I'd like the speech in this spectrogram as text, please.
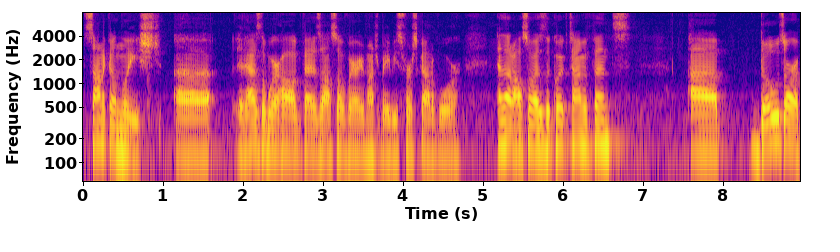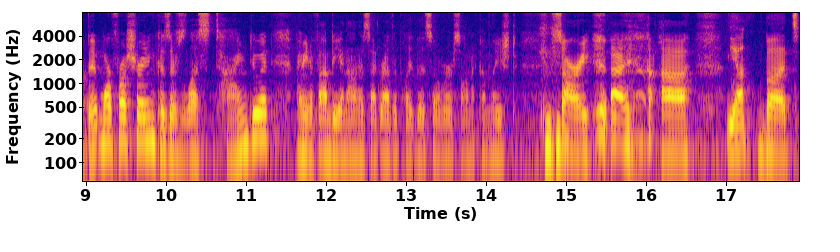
Sonic Unleashed. Uh, it has the Werehog that is also very much baby's first God of War, and that also has the quick time events. Uh, those are a bit more frustrating because there's less time to it. I mean, if I'm being honest, I'd rather play this over Sonic Unleashed. Sorry, uh, Yeah. but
